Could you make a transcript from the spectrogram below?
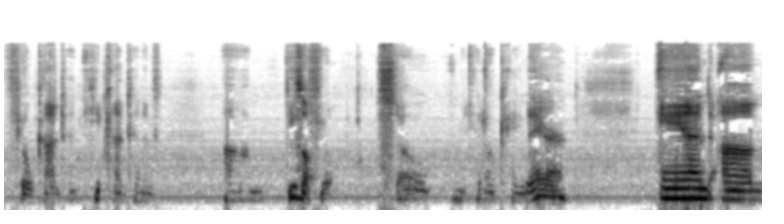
fuel content, heat content of um, diesel fuel. So let me hit OK there. And um,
